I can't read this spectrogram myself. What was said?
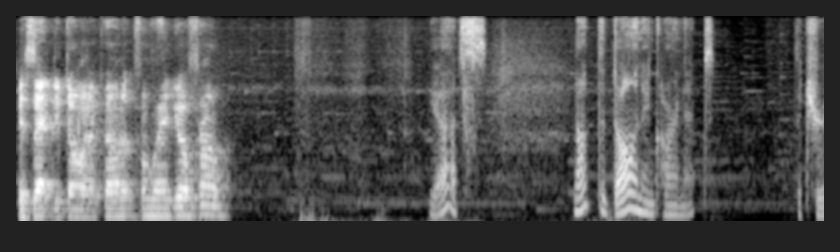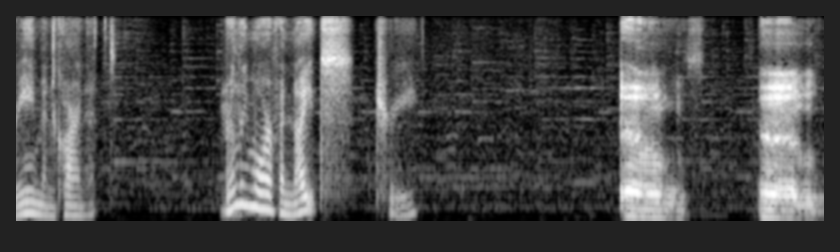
Is that your dawn incarnate from where you're from? Yes. Not the dawn incarnate, the dream incarnate. Really more of a night tree. Um, um,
